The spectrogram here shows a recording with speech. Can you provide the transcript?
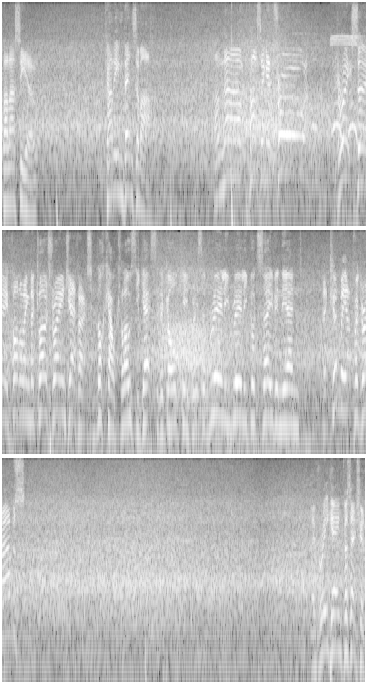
Palacio. Karim Benzema. And now passing it through. Great save following the close range effort. Look how close he gets to the goalkeeper. It's a really, really good save in the end. It could be up for grabs. They've regained possession.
